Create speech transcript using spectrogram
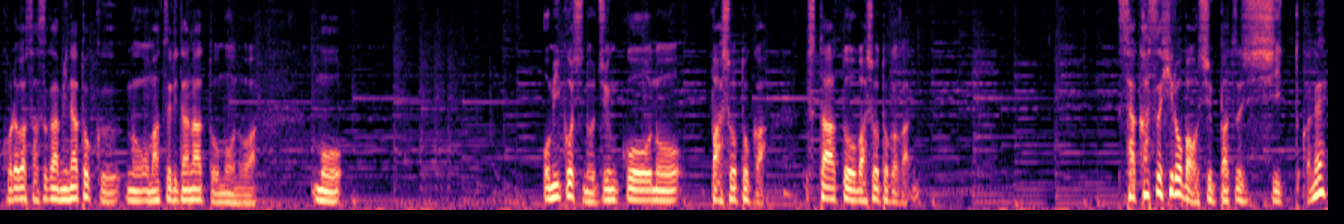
これはさすが港区のお祭りだなと思うのはもうおみこしの巡行の場所とかスタート場所とかがサカス広場を出発しとかね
